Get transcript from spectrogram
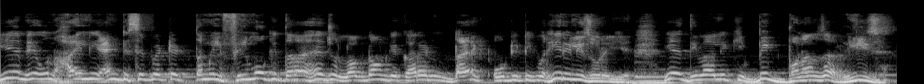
ये भी उन हाईली एंटिसिपेटेड तमिल फ़िल्मों की तरह है जो लॉकडाउन के कारण डायरेक्ट ओटीटी पर ही रिलीज़ हो रही है। ये दिवाली की बिग बोनाजा रिलीज़ है।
